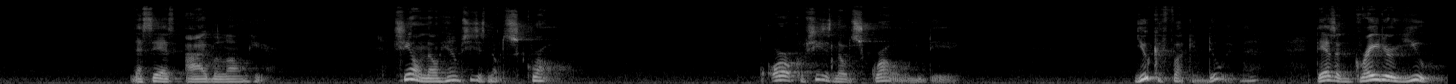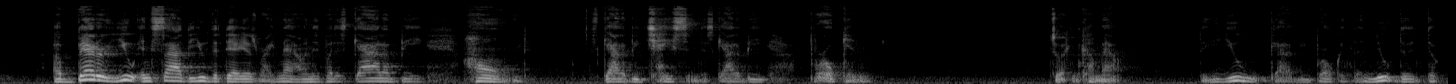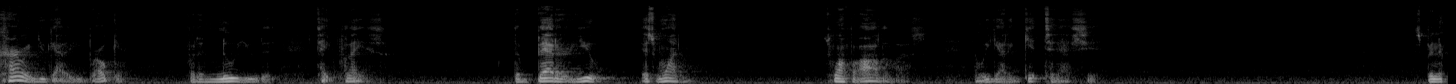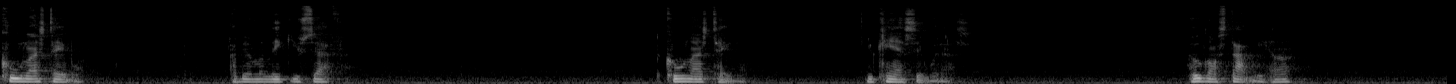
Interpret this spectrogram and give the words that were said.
that says I belong here. She don't know him, she just know the scroll. The oracle, she just know the scroll you did. You can fucking do it, man. There's a greater you, a better you inside the you that there is right now. And But it's got to be honed. It's got to be chastened. It's got to be broken so it can come out. The you got to be broken. The new, the, the current you got to be broken for the new you to take place. the better you. It's one. It's one for all of us. And we got to get to that shit. It's been the cool lunch table. I've been Malik Yusef. The cool lunch table. You can't sit with us. Who gonna stop me, huh?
